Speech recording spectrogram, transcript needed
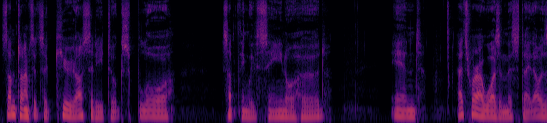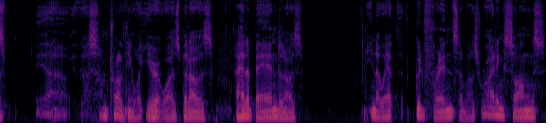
sometimes it's a curiosity to explore something we've seen or heard. And that's where I was in this state. I was, uh, I'm trying to think what year it was, but I was, I had a band and I was, you know, we had good friends and I was writing songs.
